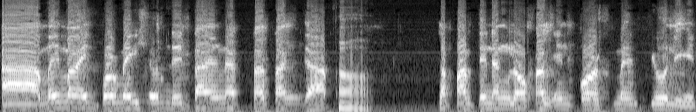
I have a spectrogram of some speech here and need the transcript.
ah, may mga information din tayong natatanggap Oo. sa parte ng local enforcement unit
